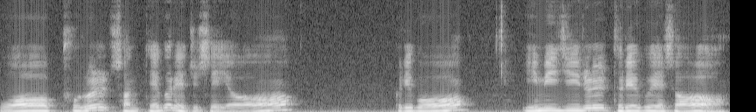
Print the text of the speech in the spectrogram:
워프를 선택을 해주세요. 그리고 이미지를 드래그해서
